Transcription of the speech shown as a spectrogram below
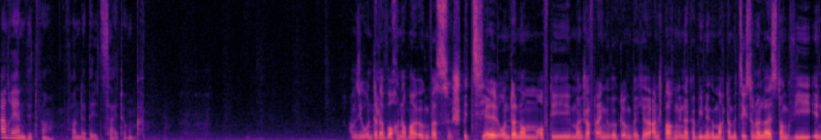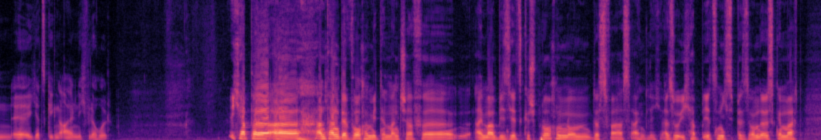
Adrian Witwer von der Bild-Zeitung. Haben Sie unter der Woche nochmal irgendwas speziell unternommen, auf die Mannschaft eingewirkt, irgendwelche Ansprachen in der Kabine gemacht, damit sich so eine Leistung wie in, äh, jetzt gegen Aalen nicht wiederholt? Ich habe äh, Anfang der Woche mit der Mannschaft äh, einmal bis jetzt gesprochen und das war es eigentlich. Also ich habe jetzt nichts Besonderes gemacht äh,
